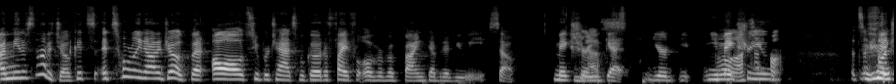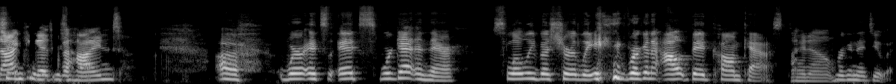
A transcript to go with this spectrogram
I mean it's not a joke. It's it's totally not a joke, but all super chats will go to Fightful Overbooked buying WWE. So make sure yes. you get your you, you oh, make sure you fun, that's a fun sure I can get behind. Uh we're it's it's we're getting there. Slowly but surely, we're gonna outbid Comcast. I know. We're gonna do it.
